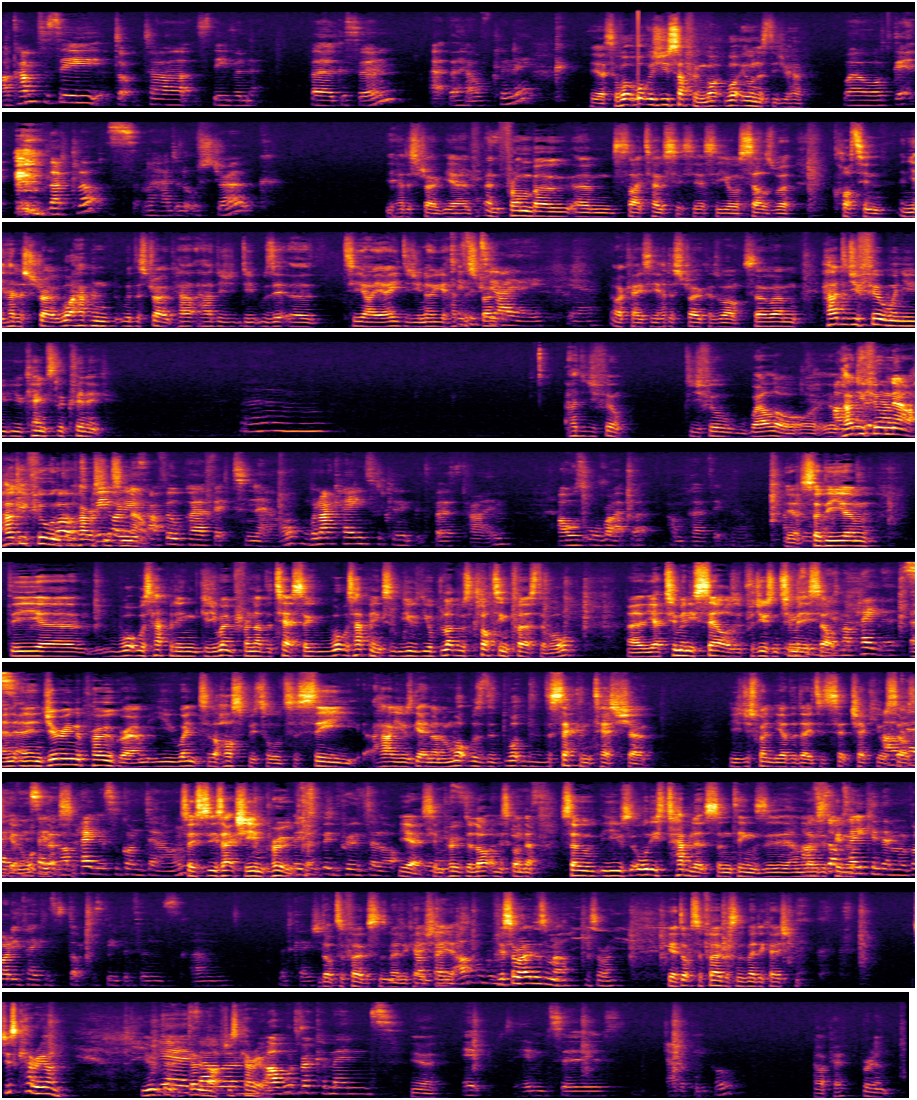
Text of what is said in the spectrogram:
I come to see Dr. Stephen Ferguson at the health clinic. Yeah. So what, what was you suffering? What what illness did you have? Well, I was getting blood clots and I had a little stroke. You had a stroke, yeah, and, and thrombocytosis, yeah. So your cells were clotting, and you had a stroke. What happened with the stroke? How, how did you do? Was it a TIA? Did you know you had It's the a stroke? TIA, yeah. Okay, so you had a stroke as well. So um, how did you feel when you, you came to the clinic? How did you feel? Did you feel well, or, or how do you feel now? How do you feel in well, comparison to, to, honest, now? I feel perfect now. When I came to the clinic the first time, I was all right, but I'm perfect now. I Yeah. So the um, the uh, what was happening because you went for another test. So what was happening? So you, your blood was clotting first of all. Uh, you had too many cells, producing too many Yeah, cells. my platelets. And, and then during the program, you went to the hospital to see how you was getting on, and what was the what did the second test show? You just went the other day to sit, check your cells okay, again. What did that my platelets have gone down. So it's, it's actually improved. it's then? improved a lot. Yeah, it's improved a lot and it's gone Yes. down. So you use all these tablets and things. And I've stopped taking them. I've already taken Dr. Stevenson's um, medication. Dr. Ferguson's medication. Okay, Yes. oh. It's all right. Doesn't matter. It's all right. Yeah, Dr. Ferguson's medication. Just carry on. You Yeah, don't, don't so, laugh. Just um, carry on. I would recommend Yeah. it him to other people. Okay. Brilliant.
